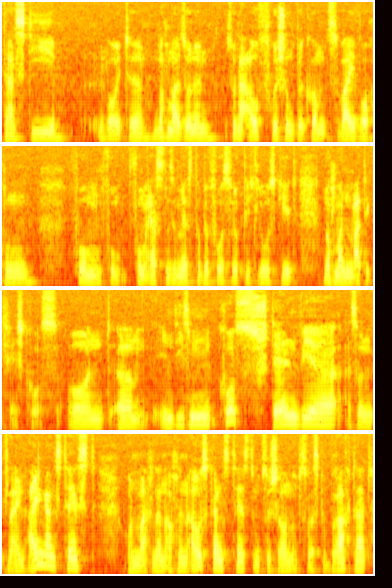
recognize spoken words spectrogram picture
dass die Leute nochmal so, so eine Auffrischung bekommen, zwei Wochen vom, vom, vom ersten Semester, bevor es wirklich losgeht, nochmal einen Mathe-Crashkurs. Und ähm, in diesem Kurs stellen wir so einen kleinen Eingangstest und machen dann auch einen Ausgangstest, um zu schauen, ob es was gebracht hat.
